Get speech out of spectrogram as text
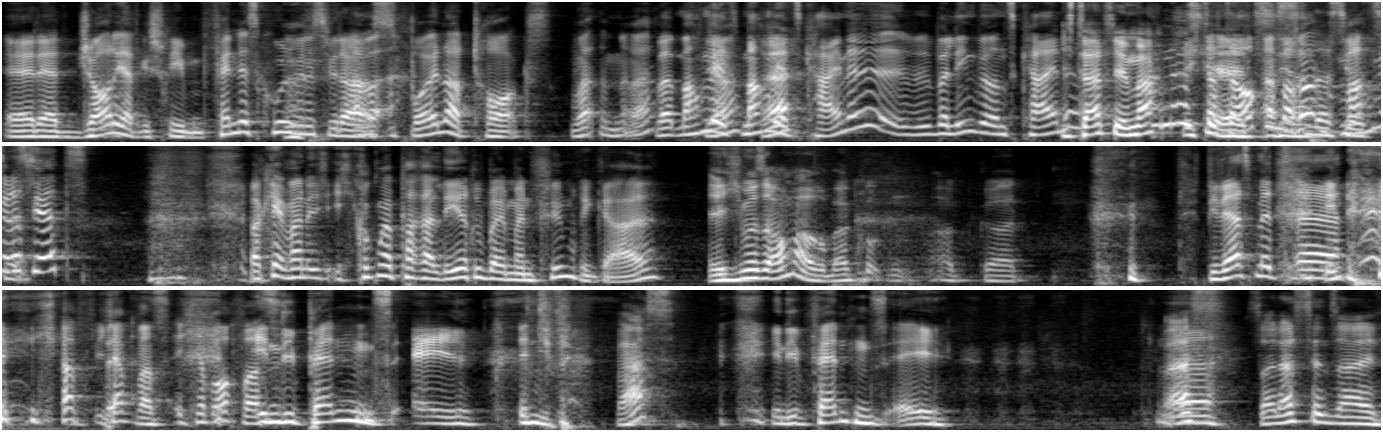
äh, der Jordi hat geschrieben: Fände es cool, wenn es wieder Aber- Spoiler-Talks. Machen wir, Ja? jetzt, machen Ja? wir jetzt keine? Überlegen wir uns keine? Ich dachte, wir machen das Ich dachte jetzt. auch, wir Ach machen so, das machen jetzt. wir das jetzt? Okay, warte, ich, ich guck mal parallel rüber in mein Filmregal. Ich muss auch mal rüber gucken. Oh Gott. Wie wär's mit. Äh, ich hab, ich hab was. ich habe auch was. Independence, ey. Indi Was? Independence, ey. Was Äh. soll das denn sein?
